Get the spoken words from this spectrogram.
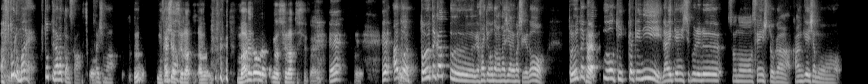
あ太る前？太ってなかったんですか？最初は。昔はスラあの 丸顔だったけどスラッとしてたよ。え？うんえあとはトヨタカップが先ほど話ありましたけどトヨタカップをきっかけに来店してくれるその選手とか関係者も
